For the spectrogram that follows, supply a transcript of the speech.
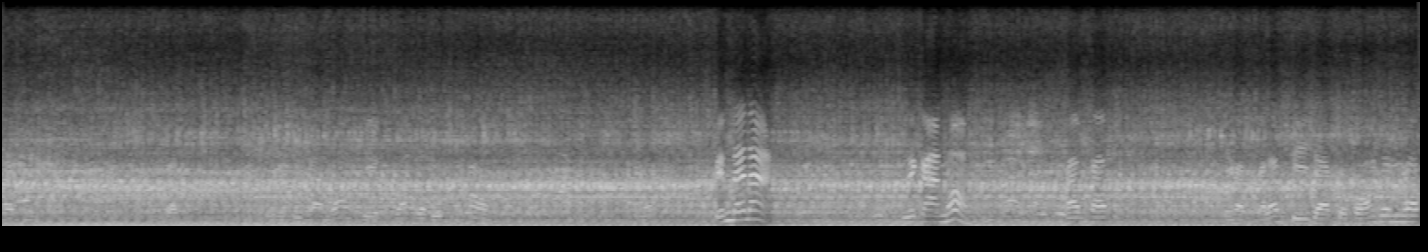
ครับครับการว่างเศษว่างระบบเขาเป็นได้นะ ในการเนาะครับครับนี่ครับการันตีจากเจ้าของเพิ่นครับ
